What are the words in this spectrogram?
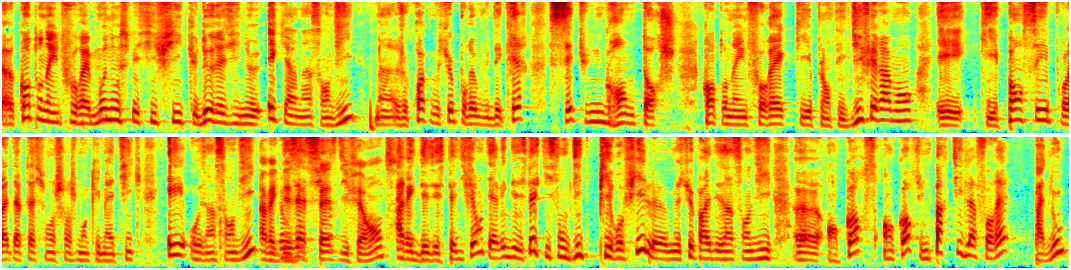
Euh, quand on a une forêt monospécifique de résineux et qu'il y a un incendie, ben, je crois que monsieur pourrait vous décrire, c'est une grande torche. Quand on a une forêt qui est plantée différemment et qui est pensée pour l'adaptation au changement climatique et aux incendies. Avec des espèces différentes Avec des espèces différentes et avec des espèces qui sont dites pyrophiles. Monsieur parlait des incendies euh, en Corse. En Corse, une partie de la forêt pas nous,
